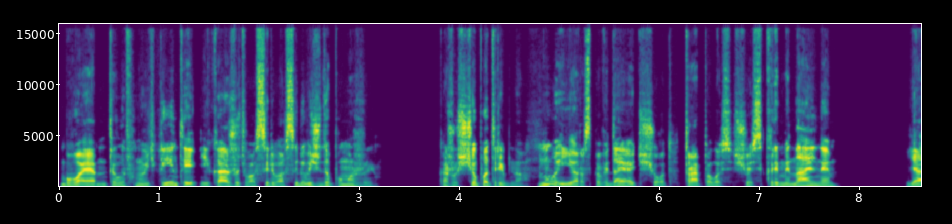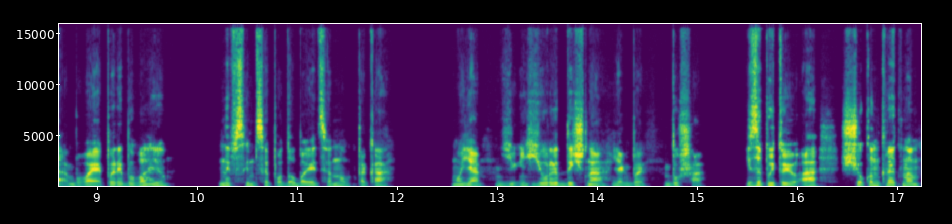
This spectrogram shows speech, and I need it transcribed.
Буває, телефонують клієнти і кажуть: Василь Васильович, допоможи. Кажу, що потрібно. Ну і розповідають, що от трапилось щось кримінальне. Я буває перебиваю, не всім це подобається. Ну, така моя юридична якби душа. І запитую: а що конкретно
